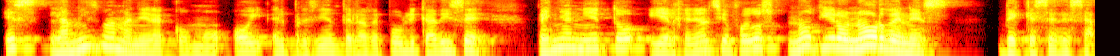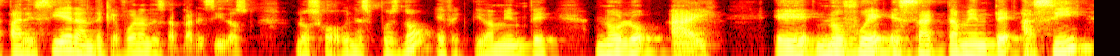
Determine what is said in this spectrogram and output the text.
es la misma manera como hoy el presidente de la República dice, Peña Nieto y el general Cienfuegos no dieron órdenes de que se desaparecieran, de que fueran desaparecidos los jóvenes. Pues no, efectivamente no lo hay. Eh, no fue exactamente así,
